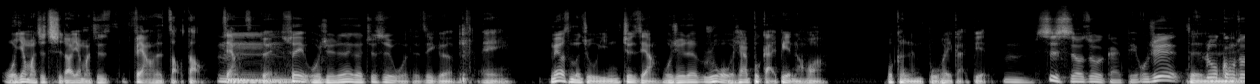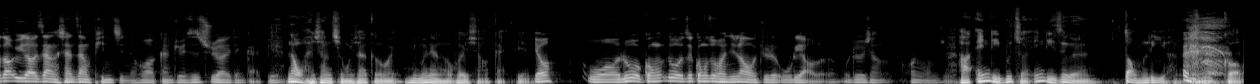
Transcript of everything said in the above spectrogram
我要么就迟到，要么就是非常的早到，这样子、嗯、对，所以我觉得那个就是我的这个，哎、欸，没有什么主因，就是这样。我觉得如果我现在不改变的话，我可能不会改变。嗯，是时候做个改变。我觉得，如果工作到遇到这样像这样瓶颈的话，感觉是需要一点改变。那我很想请问一下各位，你们两个会想要改变？有，我如果工如果这工作环境让我觉得无聊了，我就想换工作。好，Andy 不准，Andy 这个人动力很不够哎。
